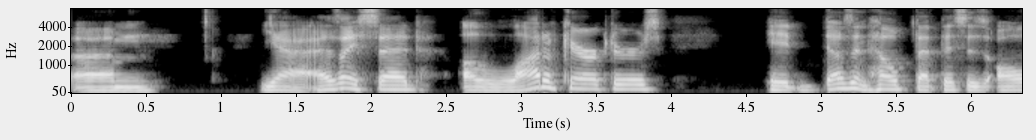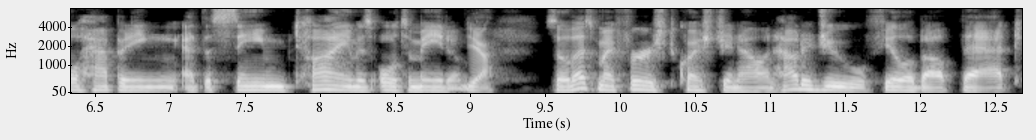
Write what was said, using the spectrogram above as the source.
Um, yeah, as I said, a lot of characters. It doesn't help that this is all happening at the same time as Ultimatum. Yeah. So that's my first question, Alan. How did you feel about that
